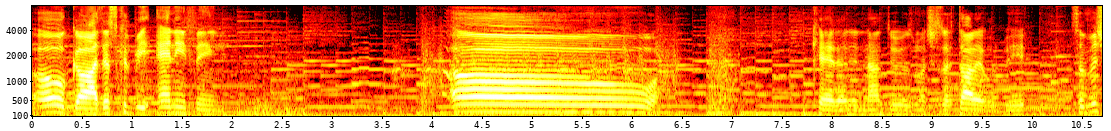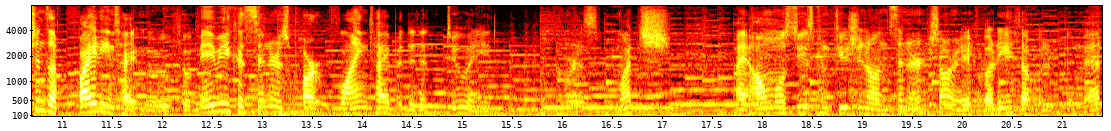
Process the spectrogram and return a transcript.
Oh god, this could be anything. Oh! Okay, that did not do as much as I thought it would be. Submission's a fighting type move, but maybe because Sinner's part flying type, it didn't do any or as much. I almost used confusion on Sinner. Sorry, buddy. That would have been bad.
